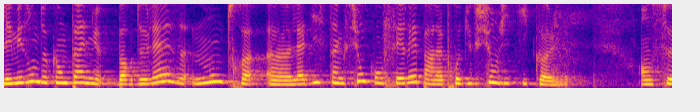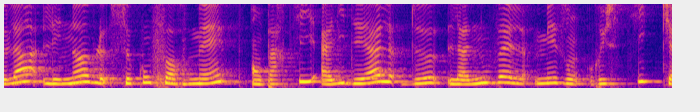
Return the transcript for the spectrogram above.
Les maisons de campagne bordelaises montrent euh, la distinction conférée par la production viticole. En cela, les nobles se conformaient en partie à l'idéal de la nouvelle maison rustique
